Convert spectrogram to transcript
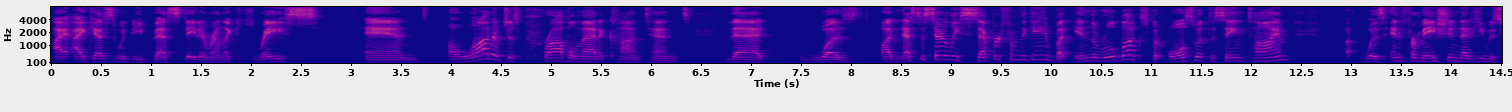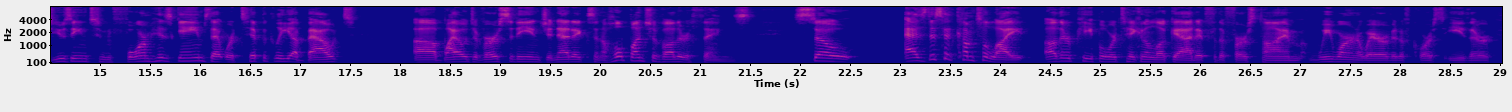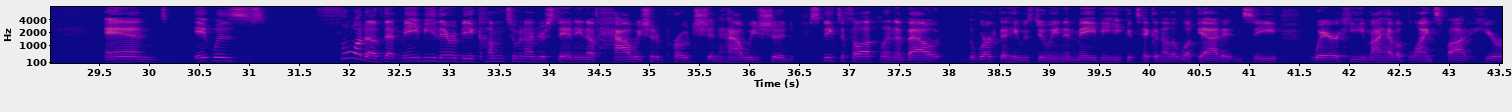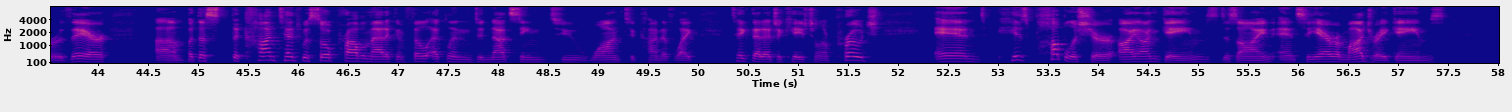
I, I guess would be best stated around like race and a lot of just problematic content that was unnecessarily separate from the game, but in the rule books, but also at the same time uh, was information that he was using to inform his games that were typically about uh, biodiversity and genetics and a whole bunch of other things. So, as this had come to light, other people were taking a look at it for the first time. We weren't aware of it, of course, either. And it was thought of that maybe there would be come to an understanding of how we should approach and how we should speak to Phil Eklund about the work that he was doing and maybe he could take another look at it and see where he might have a blind spot here or there. Um, but the, the content was so problematic and phil eklund did not seem to want to kind of like take that educational approach and his publisher ion games design and sierra madre games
